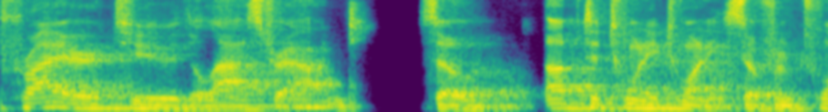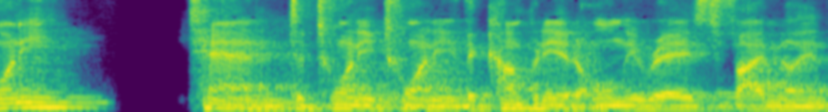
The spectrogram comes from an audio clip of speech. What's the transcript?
Prior to the last round, so up to 2020, so from 2010 to 2020, the company had only raised $5 million.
